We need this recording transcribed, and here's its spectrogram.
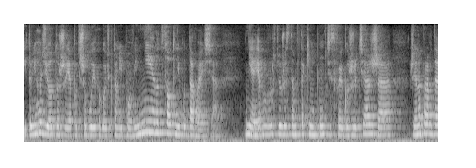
I to nie chodzi o to, że ja potrzebuję kogoś, kto mi powie, nie, no co ty, nie poddawaj się. Nie, ja po prostu już jestem w takim punkcie swojego życia, że, że ja naprawdę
